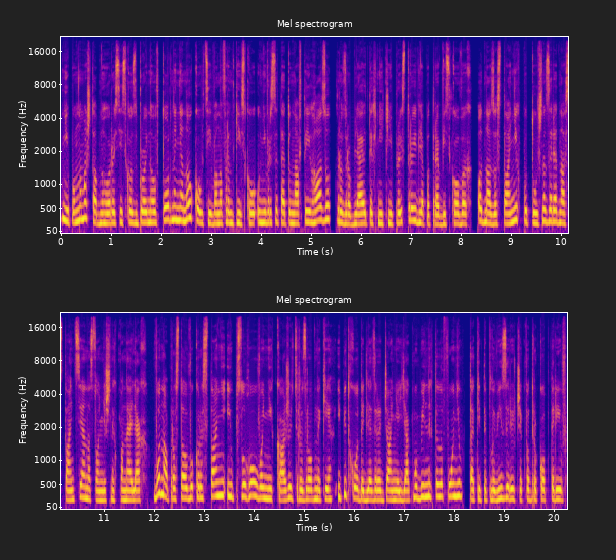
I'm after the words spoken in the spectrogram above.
днів повномасштабного російського збройного вторгнення науковці Івано-Франківського університету нафти і газу розробляють технічні пристрої для потреб військових. Одна з останніх потужна зарядна станція на сонячних панелях. Вона проста у використанні і обслуговуванні, кажуть розробники, і підходить для заряджання як мобільних телефонів, так і тепловізорів чи квадрокоптерів.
